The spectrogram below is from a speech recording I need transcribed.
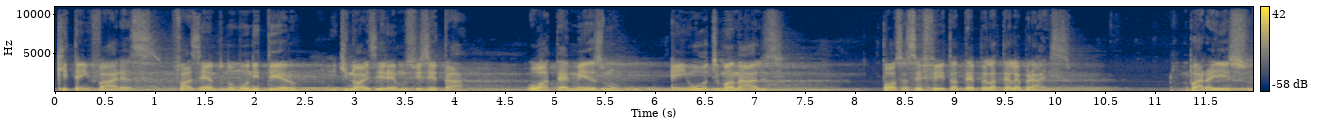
que tem várias fazendo no mundo inteiro e que nós iremos visitar, ou até mesmo, em última análise, possa ser feito até pela Telebrás. Para isso,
